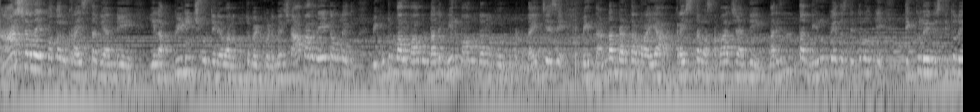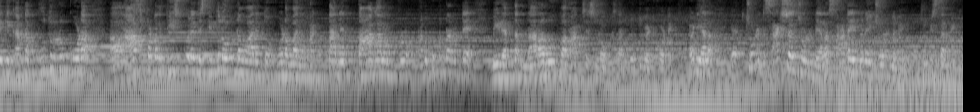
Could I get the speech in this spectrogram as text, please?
నాశనం అయిపోతారు క్రైస్తవ్యాన్ని ఇలా పీడించుకొని తినే వాళ్ళు గుర్తుపెట్టుకోండి. మీరు శాపాలు వేయటం లేదు. మీ కుటుంబాలు బాగుండాలి మీరు బాగుండాలని కోరుకుంటున్నాను దయచేసి మీకు దండం పెడతాను రయ్యా. క్రైస్తవ సమాజాన్ని మరింత నిరుపేద స్థితిలోకి దిక్కులేని స్థితిలోకి కన్న కూతురు కూడా హాస్పిటల్ తీసుకోలేని స్థితిలో ఉన్న వారితో కూడా వారి రక్తాన్ని తాగాలను అనుకుంటున్నారంటే మీరెంత నరరూప రాక్షసులు ఒకసారి గుర్తుపెట్టుకోండి. కాబట్టి ఎలా చూడండి సాక్ష్యాలు చూడండి. ఎలా స్టార్ట్ అయిపోయినాయి చూడండి మీకు చూపిస్తాను మీకు.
